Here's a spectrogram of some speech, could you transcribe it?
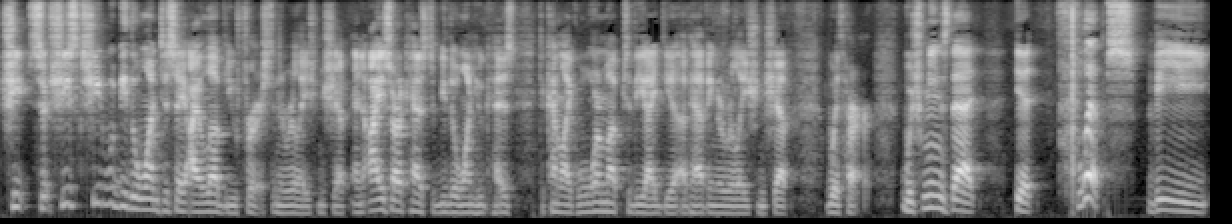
she so she's she would be the one to say I love you first in the relationship, and Izark has to be the one who has to kind of like warm up to the idea of having a relationship with her, which means that it flips the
